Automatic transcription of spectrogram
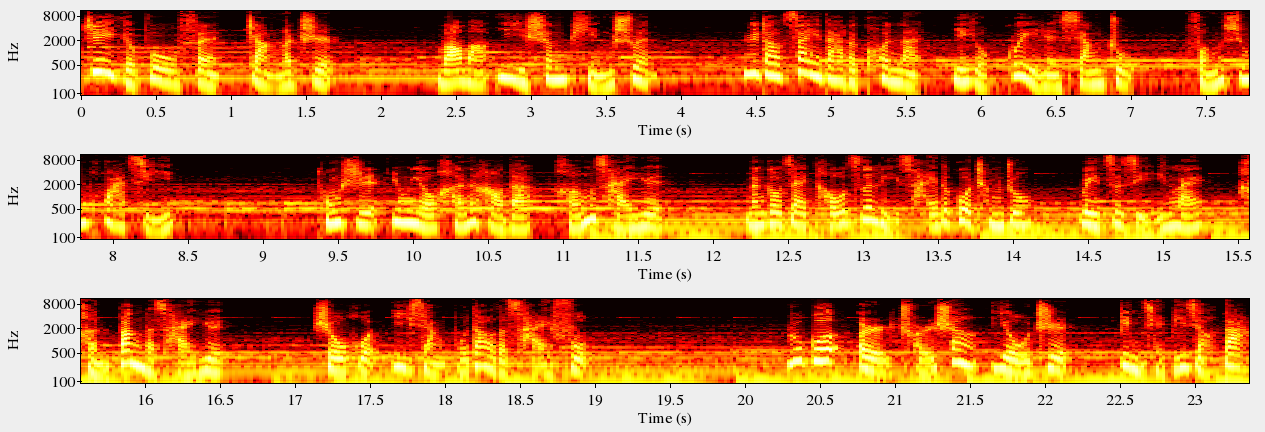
这个部分长了痣，往往一生平顺，遇到再大的困难也有贵人相助，逢凶化吉。同时拥有很好的横财运，能够在投资理财的过程中为自己迎来很棒的财运，收获意想不到的财富。如果耳垂上有痣，并且比较大，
